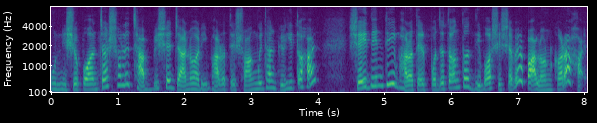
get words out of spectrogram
উনিশশো পঞ্চাশ সালে ছাব্বিশে জানুয়ারি ভারতের সংবিধান গৃহীত হয়। সেই দিনটি ভারতের প্রজাতন্ত্র দিবস হিসেবে পালন করা হয়।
